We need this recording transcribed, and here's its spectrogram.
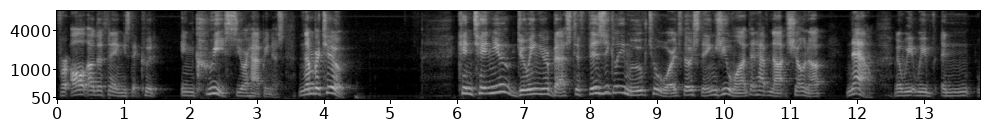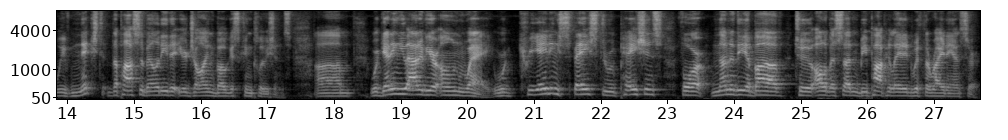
for all other things that could increase your happiness. Number two, continue doing your best to physically move towards those things you want that have not shown up now. We, we've, in, we've nixed the possibility that you're drawing bogus conclusions. Um, we're getting you out of your own way. We're creating space through patience for none of the above to all of a sudden be populated with the right answer.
